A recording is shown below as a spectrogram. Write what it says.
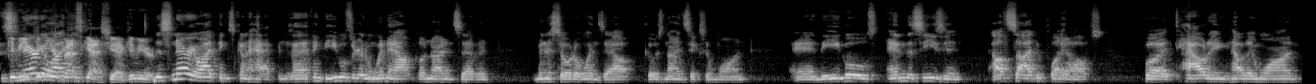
the Give me, give scenario me your I best think, guess. Yeah, give me your. the scenario I think is going to happen is I think the Eagles are going to win out, go nine and seven. Minnesota wins out, goes nine six and one, and the Eagles end the season outside the playoffs, but touting how they won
